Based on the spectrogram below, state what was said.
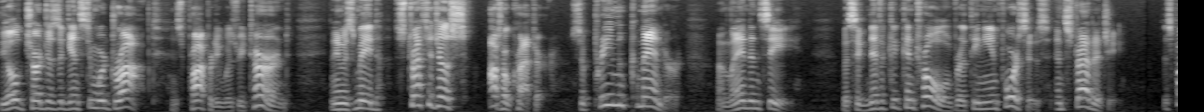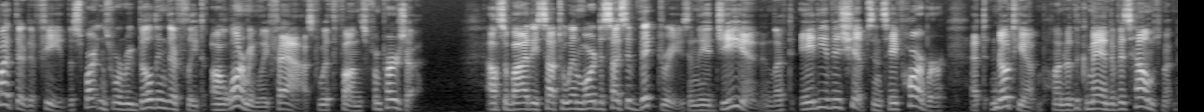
The old charges against him were dropped, his property was returned, and he was made strategos autocrator, supreme commander on land and sea, with significant control over Athenian forces and strategy. Despite their defeat, the Spartans were rebuilding their fleet alarmingly fast with funds from Persia. Alcibiades sought to win more decisive victories in the Aegean and left 80 of his ships in safe harbor at Notium under the command of his helmsman,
